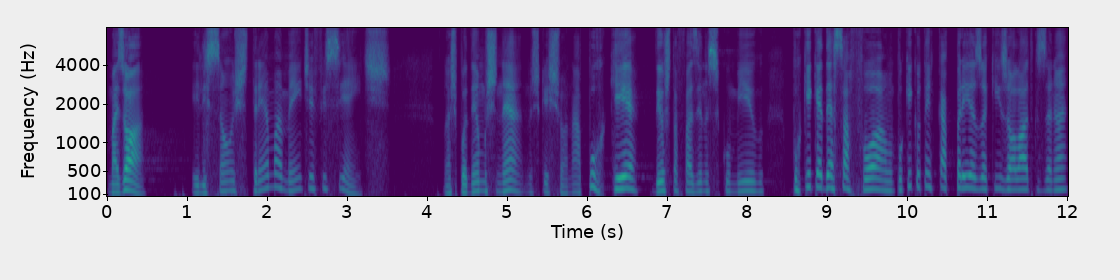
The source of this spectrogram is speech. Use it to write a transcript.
Mas, ó, eles são extremamente eficientes. Nós podemos né, nos questionar por que Deus está fazendo isso comigo, por que, que, é dessa forma, por que, que eu tenho que ficar preso aqui, isolado com isso, né?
